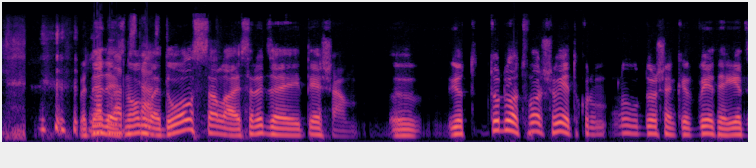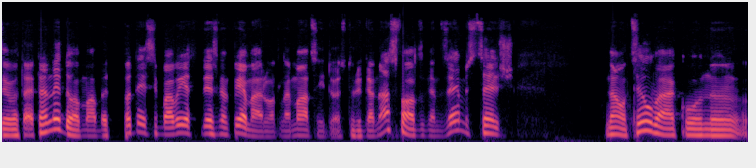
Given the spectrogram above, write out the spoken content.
bet nedēļas nogalē. Dolas salā es redzēju tiešām. Uh, Jo tur ļoti forša vieta, kur nu, droši vien vietējie iedzīvotāji tā nedomā, bet patiesībā vieta diezgan piemērota, lai mācītos. Tur ir gan asfalts, gan zemes ceļš. Nav cilvēku, un uh,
